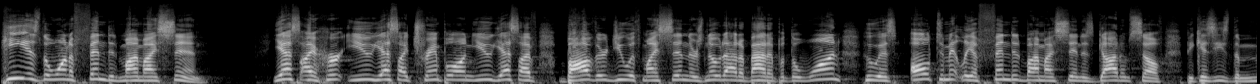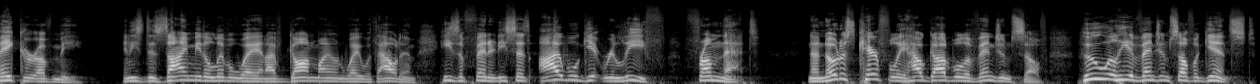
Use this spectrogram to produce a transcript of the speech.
He is the one offended by my sin. Yes, I hurt you. Yes, I trample on you. Yes, I've bothered you with my sin. There's no doubt about it. But the one who is ultimately offended by my sin is God Himself because He's the maker of me and he's designed me to live away and I've gone my own way without him. He's offended. He says, I will get relief from that. Now, notice carefully how God will avenge himself. Who will he avenge himself against?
